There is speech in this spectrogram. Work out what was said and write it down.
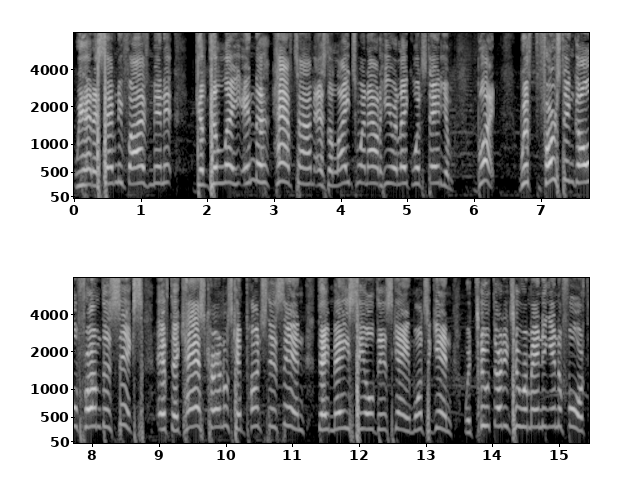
We had a 75 minute delay in the halftime as the lights went out here at Lakewood Stadium. But with first and goal from the six, if the Cass Colonels can punch this in, they may seal this game. Once again, with 2:32 remaining in the fourth,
